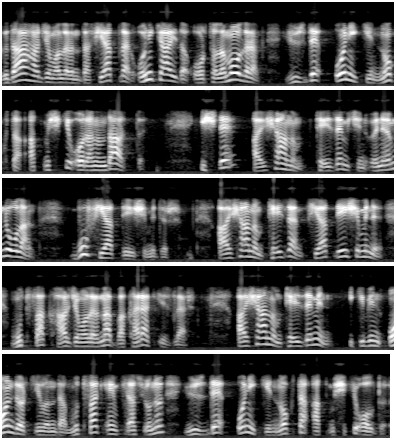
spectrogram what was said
gıda harcamalarında fiyatlar 12 ayda ortalama olarak %12.62 oranında arttı. İşte Ayşe Hanım teyzem için önemli olan bu fiyat değişimidir. Ayşe Hanım teyzem fiyat değişimini mutfak harcamalarına bakarak izler. Ayşe Hanım teyzemin 2014 yılında mutfak enflasyonu %12.62 oldu.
